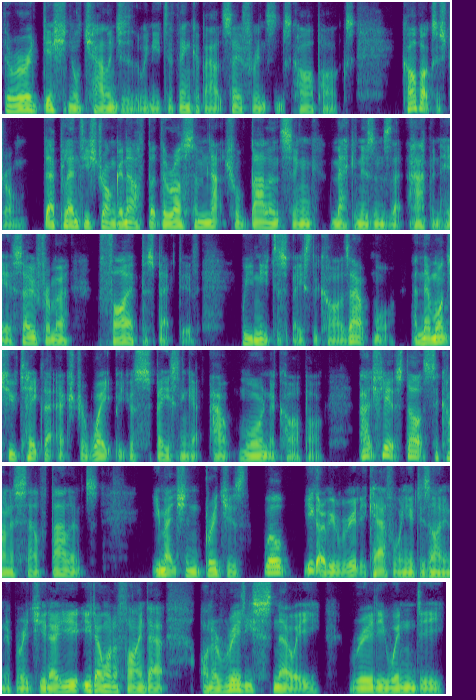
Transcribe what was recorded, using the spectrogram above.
There are additional challenges that we need to think about. So, for instance, car parks. Car parks are strong. They're plenty strong enough, but there are some natural balancing mechanisms that happen here. So, from a fire perspective, we need to space the cars out more. And then once you take that extra weight, but you're spacing it out more in the car park, actually it starts to kind of self balance you mentioned bridges. Well, you got to be really careful when you're designing a bridge. You know, you, you don't want to find out on a really snowy, really windy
